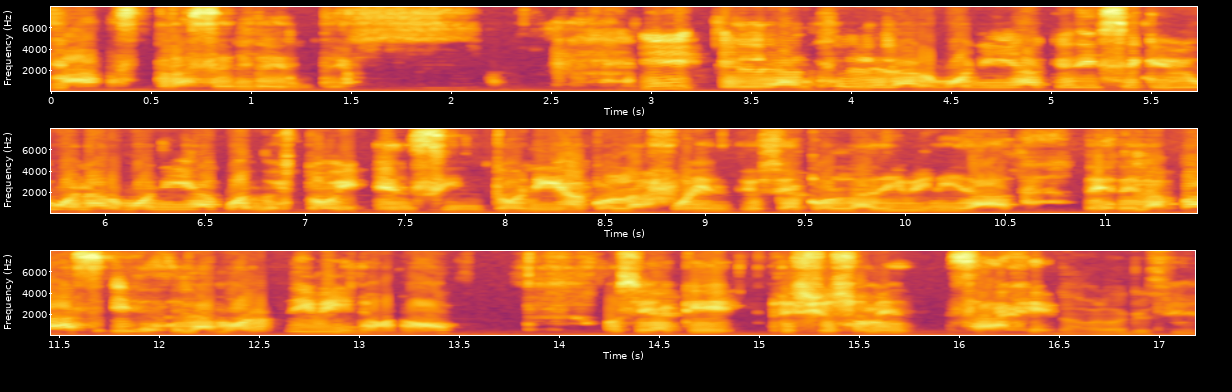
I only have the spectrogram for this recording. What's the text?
más trascendente. Y el ángel de la armonía que dice que vivo en armonía cuando estoy en sintonía con la fuente, o sea, con la divinidad, desde la paz y desde el amor divino, ¿no? O sea que precioso mensaje. La verdad que sí.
